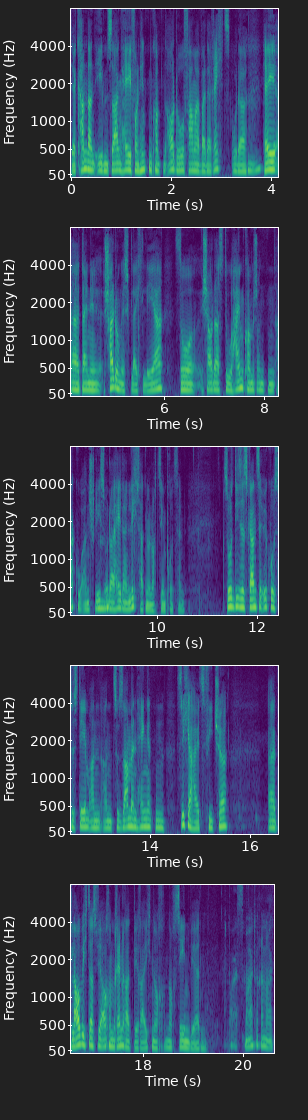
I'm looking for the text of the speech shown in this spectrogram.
Der kann dann eben sagen, hey, von hinten kommt ein Auto, fahr mal weiter rechts oder Mhm. hey, äh, deine Schaltung ist gleich leer, so schau, dass du heimkommst und einen Akku anschließt Mhm. oder hey, dein Licht hat nur noch 10%. So dieses ganze Ökosystem an, an zusammenhängenden Sicherheitsfeature, äh, glaube ich, dass wir auch im Rennradbereich noch, noch sehen werden. Boah, smarte Rennrad.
